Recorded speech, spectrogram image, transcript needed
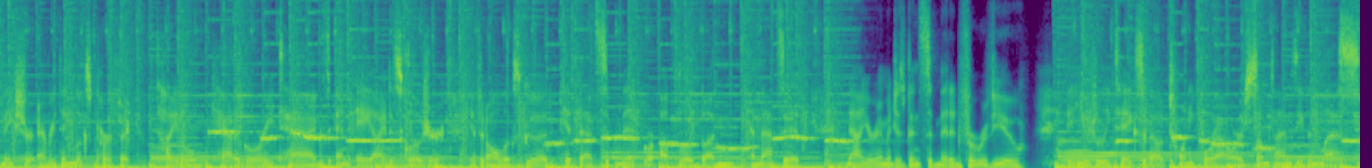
Make sure everything looks perfect. Title, category, tags, and AI disclosure. If it all looks good, hit that submit or upload button, and that's it. Now your image has been submitted for review. It usually takes about 24 hours, sometimes even less.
